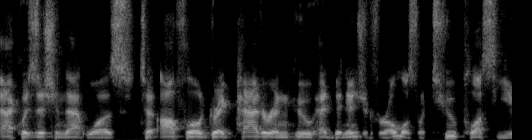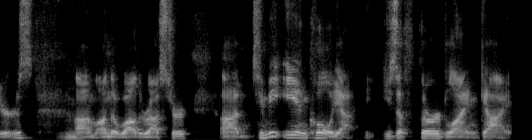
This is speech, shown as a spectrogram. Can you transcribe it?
acquisition that was to offload Greg Pateryn, who had been injured for almost what two plus years mm-hmm. um, on the Wild roster. Um, to me, Ian Cole, yeah, he's a third line guy,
